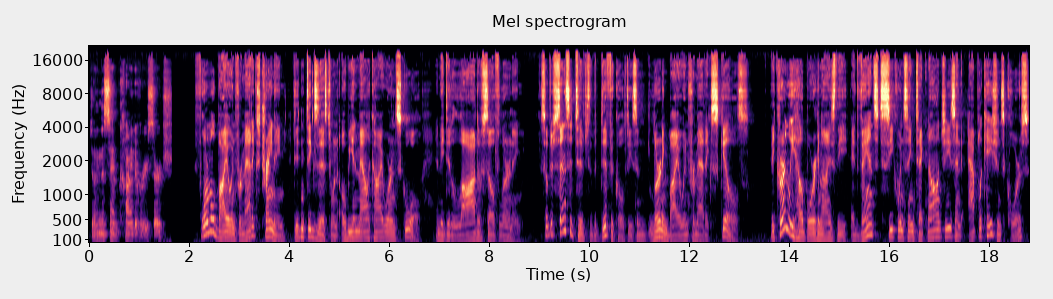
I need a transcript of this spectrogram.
doing the same kind of research. Formal bioinformatics training didn't exist when Obi and Malachi were in school, and they did a lot of self learning. So they're sensitive to the difficulties in learning bioinformatics skills. They currently help organize the Advanced Sequencing Technologies and Applications course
